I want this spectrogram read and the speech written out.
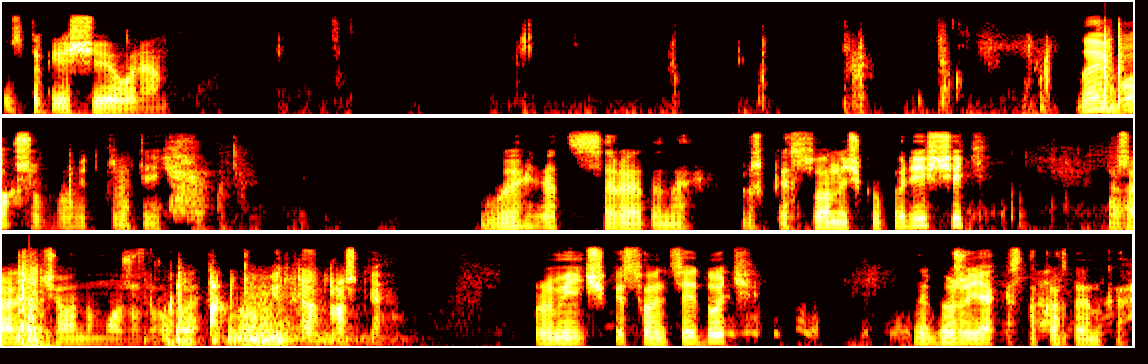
Ось такий ще є варіант. Дай Бог, щоб був відкритий. Вигляд зсередини. Трошки сонечко поріщить. На жаль, нічого не можу зробити. Трошки промінчики сонця йдуть. Не дуже якісна картинка.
